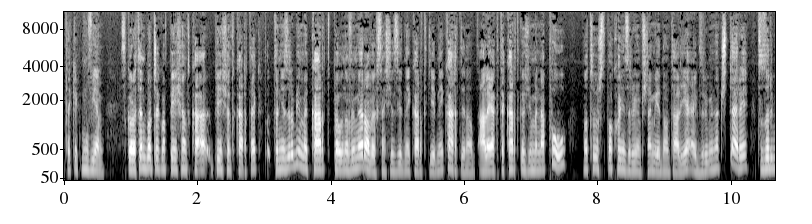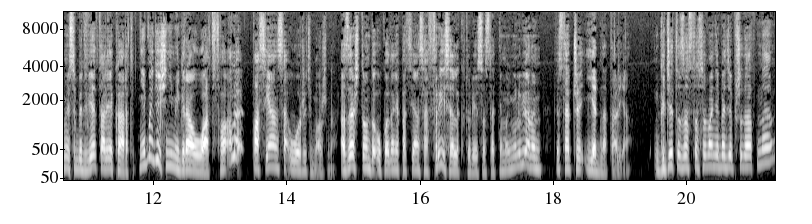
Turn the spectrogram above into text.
tak jak mówiłem, skoro ten bloczek ma 50, 50 kartek, to, to, nie zrobimy kart pełnowymiarowych, w sensie z jednej kartki jednej karty, no, ale jak tę kartkę weźmiemy na pół, no to już spokojnie zrobimy przynajmniej jedną talię, a jak zrobimy na cztery, to zrobimy sobie dwie talie kart. Nie będzie się nimi grało łatwo, ale pasjansa ułożyć można. A zresztą do układania pasjansa Freesel, który jest ostatnio moim ulubionym, wystarczy jedna talia. Gdzie to zastosowanie będzie przydatne?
